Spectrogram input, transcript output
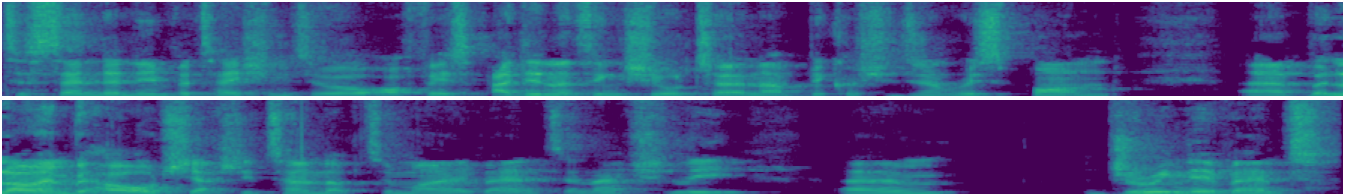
to send an invitation to her office. I didn't think she'll turn up because she didn't respond. Uh, but lo and behold, she actually turned up to my event. And actually, um, during the event,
